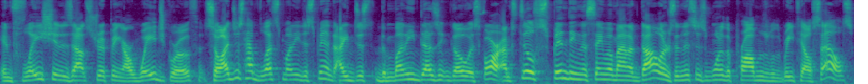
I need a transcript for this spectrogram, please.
Inflation is outstripping our wage growth. So I just have less money to spend. I just, the money doesn't go as far. I'm still spending the same amount of dollars. And this is one of the problems with retail sales.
